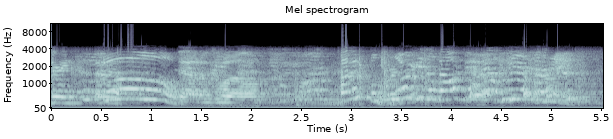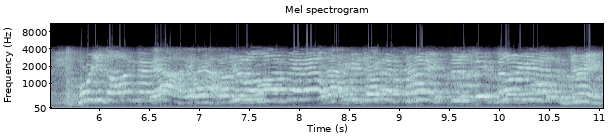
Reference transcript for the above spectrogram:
Drink. No! Down as well. Morgan's about to have here. Morgan's on man Yeah, out. yeah, yeah. You're the one man out. Yeah, Morgan, he's you got the to drink. Morgan has to drink.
